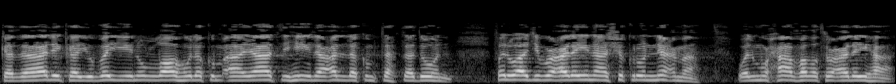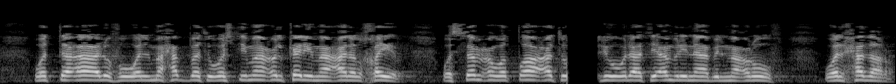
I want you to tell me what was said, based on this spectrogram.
كذلك يبين الله لكم آياته لعلكم تهتدون. فالواجب علينا شكر النعمة والمحافظة عليها والتآلف والمحبة واجتماع الكلمة على الخير والسمع والطاعة لولاة أمرنا بالمعروف والحذر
